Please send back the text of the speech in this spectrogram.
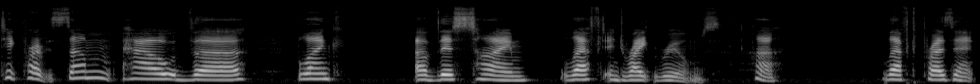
take part. Somehow the blank of this time left and right rooms. Huh. Left, present,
